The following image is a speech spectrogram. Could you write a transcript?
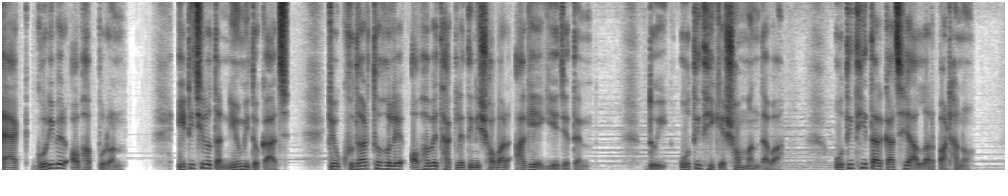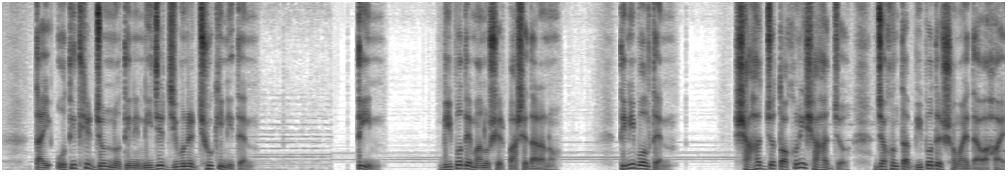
এক, গরিবের অভাব পূরণ। এটি ছিল তার নিয়মিত কাজ। কেউ ক্ষুধার্ত হলে অভাবে থাকলে তিনি সবার আগে এগিয়ে যেতেন। দুই, অতিথিকে সম্মান দেওয়া। অতিথি তার কাছে আল্লাহর পাঠানো। তাই অতিথির জন্য তিনি নিজের জীবনের ঝুঁকি নিতেন। তিন, বিপদে মানুষের পাশে দাঁড়ানো। তিনি বলতেন, সাহায্য তখনই সাহায্য যখন তা বিপদের সময় দেওয়া হয়।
